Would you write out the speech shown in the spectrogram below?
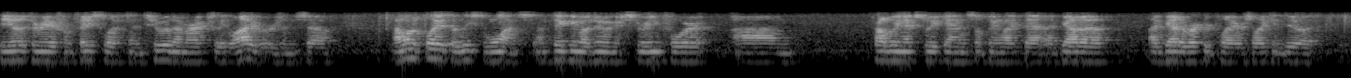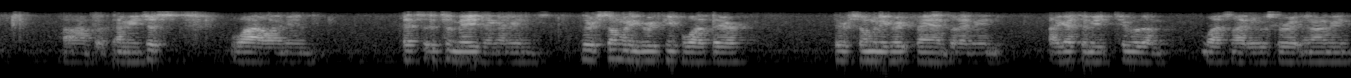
the other three are from Facelift, and two of them are actually live versions. So I want to play this at least once. I'm thinking about doing a stream for it, um, probably next weekend, something like that. I've got a I've got a record player, so I can do it. Uh, but I mean, just wow. I mean, it's it's amazing. I mean, there's so many great people out there. There's so many great fans, and I mean, I got to meet two of them last night. It was great. You know, I mean,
